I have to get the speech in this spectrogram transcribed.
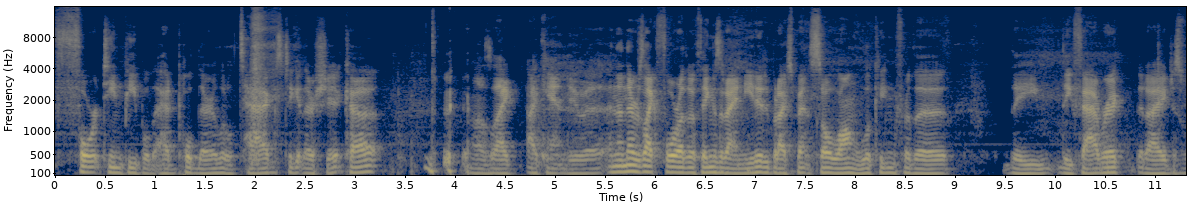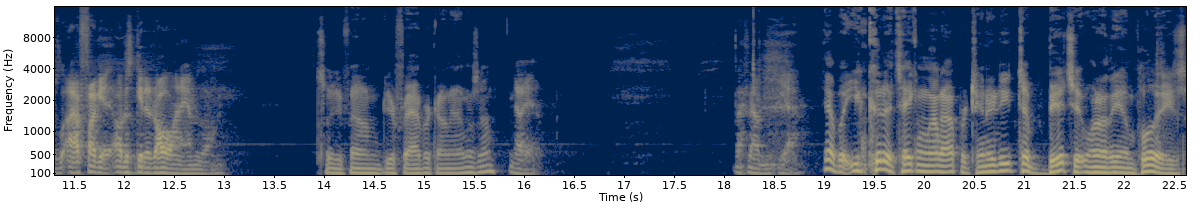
14 people that had pulled their little tags to get their shit cut. And I was like, I can't do it. And then there was like four other things that I needed, but I spent so long looking for the the the fabric that I just was ah fuck it, I'll just get it all on Amazon. So you found your fabric on Amazon? No, yeah. I found yeah. Yeah, but you could have taken that opportunity to bitch at one of the employees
